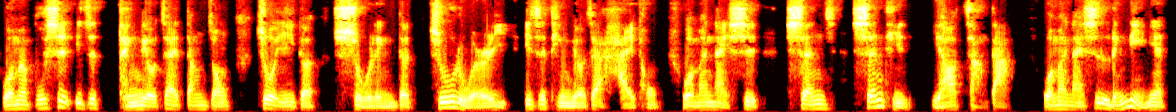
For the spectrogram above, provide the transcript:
我们不是一直停留在当中做一个属灵的侏儒而已，一直停留在孩童。我们乃是身身体也要长大，我们乃是灵里面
